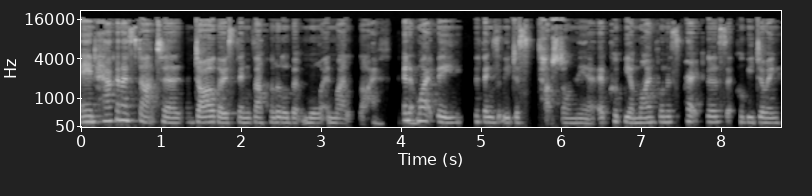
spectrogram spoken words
and how can I start to dial those things up a little bit more in my life? And it might be the things that we just touched on there. It could be a mindfulness practice. It could be doing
